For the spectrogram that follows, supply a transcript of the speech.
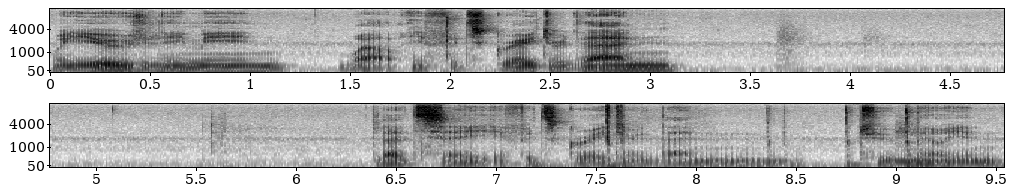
we usually mean, well, if it's greater than, let's say if it's greater than 2 million.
